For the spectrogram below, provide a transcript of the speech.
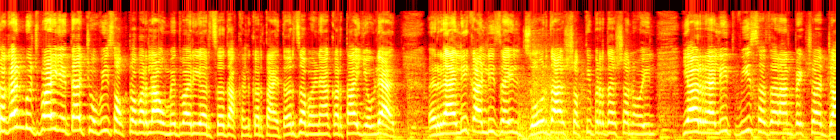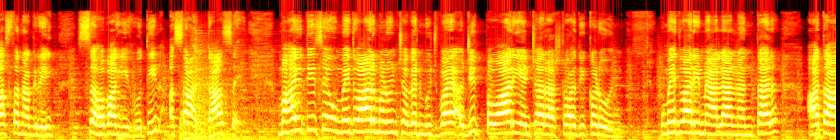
छगन भुजबळ येत्या चोवीस ऑक्टोबरला उमेदवारी अर्ज दाखल करतायत. अर्ज भरण्याकरता येवल्यात. रॅली काढली जाईल जोरदार शक्ती प्रदर्शन होईल. या रॅलीत वीस हजारांपेक्षा जास्त नागरिक सहभागी होतील असा अंदाज आहे. महायुतीचे उमेदवार म्हणून छगन भुजबळ अजित पवार यांच्या राष्ट्रवादीकडून उमेदवारी मिळाल्यानंतर आता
